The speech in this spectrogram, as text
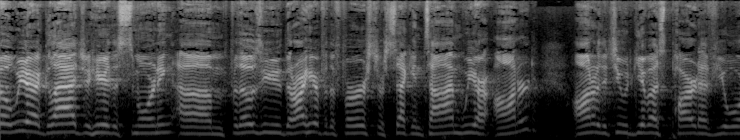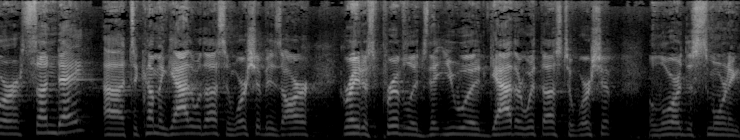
So we are glad you're here this morning. Um, for those of you that are here for the first or second time, we are honored. Honored that you would give us part of your Sunday uh, to come and gather with us and worship is our greatest privilege that you would gather with us to worship the Lord this morning.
